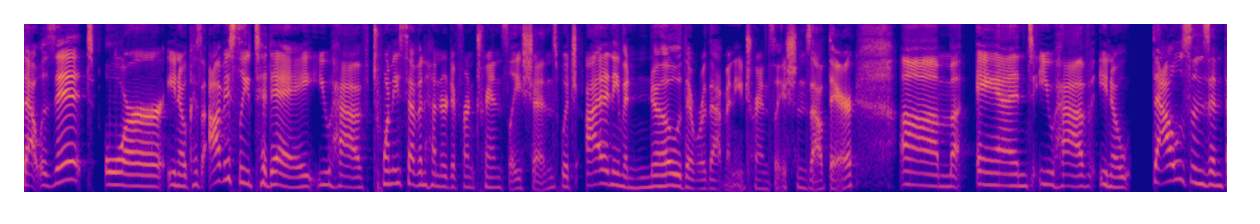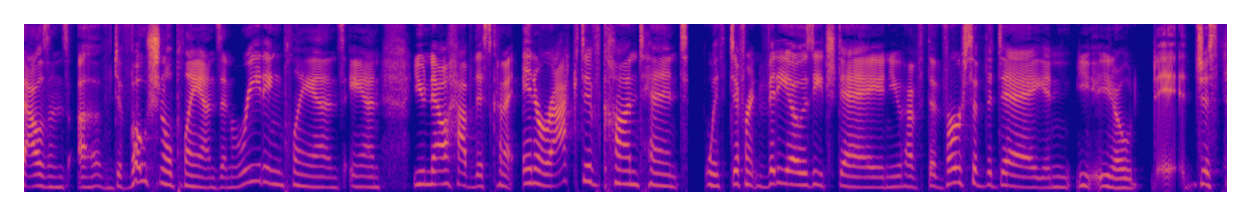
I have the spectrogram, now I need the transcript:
that was it? Or, you know, because obviously today you have 2,700 different translations, which I didn't even know there were that many translations out there. Um, and you have, you know, thousands and thousands of devotional plans and reading plans. And you now have this kind of interactive content with different videos each day. And you have the verse of the day. And, you, you know, just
